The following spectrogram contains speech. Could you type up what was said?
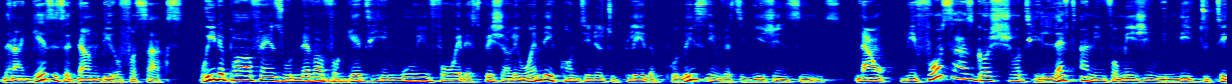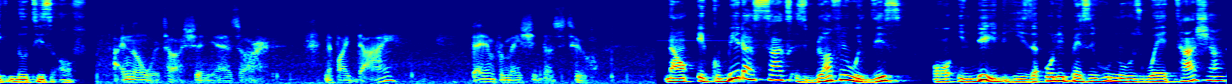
then I guess it's a done deal for Saxe. We the Power fans will never forget him moving forward, especially when they continue to play the police investigation scenes. Now, before Saxe got shot, he left an information we need to take notice of. I know where Tasha and Yaz are. And if I die, that information does too. Now, it could be that Saxe is bluffing with this or indeed he's the only person who knows where Tasha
